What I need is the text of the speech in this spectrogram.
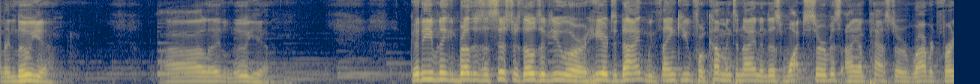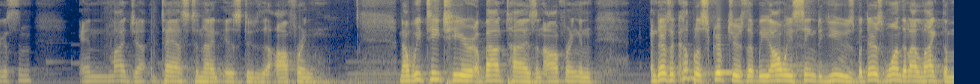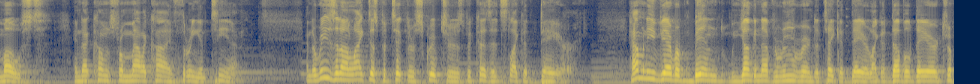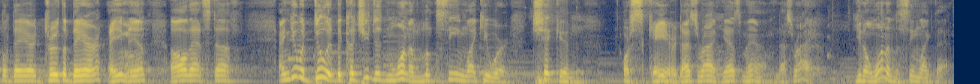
Hallelujah. Hallelujah. Good evening, brothers and sisters. Those of you who are here tonight, we thank you for coming tonight in this watch service. I am Pastor Robert Ferguson, and my jo- task tonight is to do the offering. Now, we teach here about tithes and offering, and, and there's a couple of scriptures that we always seem to use, but there's one that I like the most, and that comes from Malachi 3 and 10. And the reason I like this particular scripture is because it's like a dare. How many of you ever been young enough to remember to take a dare, like a double dare, triple dare, truth or dare? Amen. All that stuff. And you would do it because you didn't want to look, seem like you were chicken or scared. That's right. Yes, ma'am. That's right. You don't want it to seem like that.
